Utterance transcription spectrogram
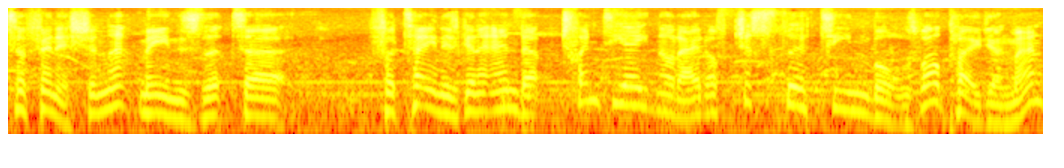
to finish, and that means that uh, Fortuin is going to end up 28 not out off just 13 balls. Well played, young man.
